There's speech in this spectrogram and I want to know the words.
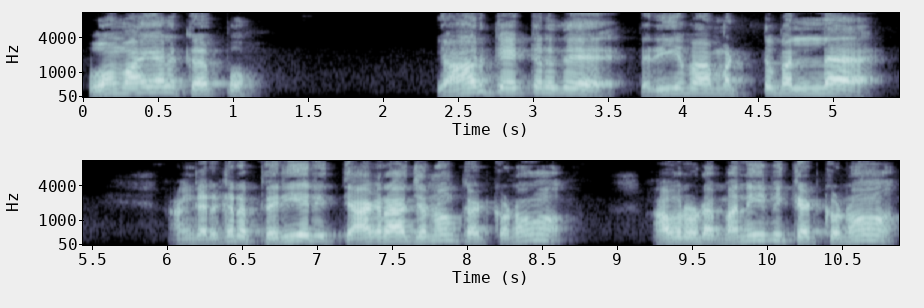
உன் வாயால் கேட்போம். யார் கேட்கறது? பெரியவா மட்டுமல்ல. அங்கே இருக்கிற பெரியரி தியாகராஜனும் கேட்கணும். அவரோட மனைவி கேட்கணும்.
